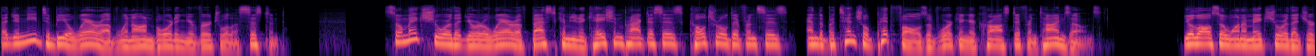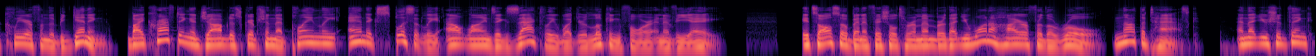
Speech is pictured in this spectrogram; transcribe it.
that you need to be aware of when onboarding your virtual assistant. So make sure that you're aware of best communication practices, cultural differences, and the potential pitfalls of working across different time zones. You'll also want to make sure that you're clear from the beginning by crafting a job description that plainly and explicitly outlines exactly what you're looking for in a VA. It's also beneficial to remember that you want to hire for the role, not the task, and that you should think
